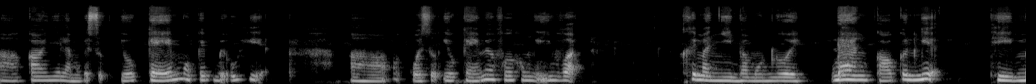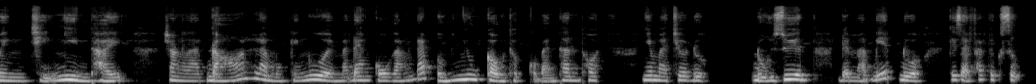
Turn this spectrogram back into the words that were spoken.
uh, coi như là một cái sự yếu kém một cái biểu hiện uh, của sự yếu kém và phương không nghĩ như vậy. Khi mà nhìn vào một người đang có cơn nghiện thì mình chỉ nhìn thấy rằng là đó là một cái người mà đang cố gắng đáp ứng nhu cầu thực của bản thân thôi nhưng mà chưa được đủ duyên để mà biết được cái giải pháp thực sự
